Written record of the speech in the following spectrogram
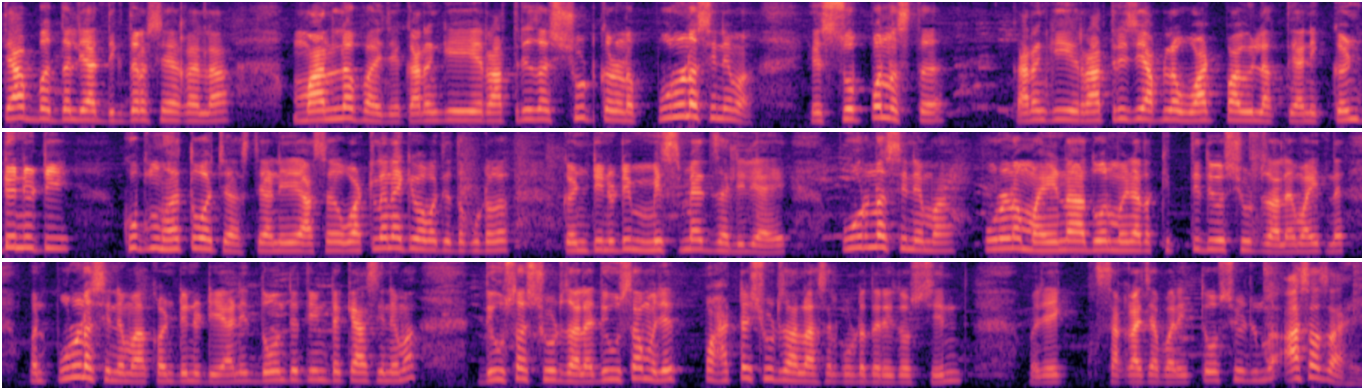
त्याबद्दल या दिग्दर्शकाला मानलं पाहिजे. कारण की रात्रीचा शूट करणं पूर्ण सिनेमा हे सोपं नसतं. कारण की रात्रीची आपल्याला वाट पाहावी लागते आणि कंटिन्युटी खूप महत्त्वाची असते. आणि असं वाटलं नाही की बाबा तिथं कुठं कंटिन्युटी मिसमॅच झालेली आहे. पूर्ण सिनेमा पूर्ण महिना दोन महिने आता किती दिवस शूट झाला आहे माहीत नाही पण पूर्ण सिनेमा कंटिन्युटी आणि दोन ते तीन टक्के हा सिनेमा दिवसा शूट झाला आहे दिवसा म्हणजे पहाटे शूट झाला असेल कुठंतरी तो सीन म्हणजे एक सकाळच्या पारी तो शूट असाच आहे.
